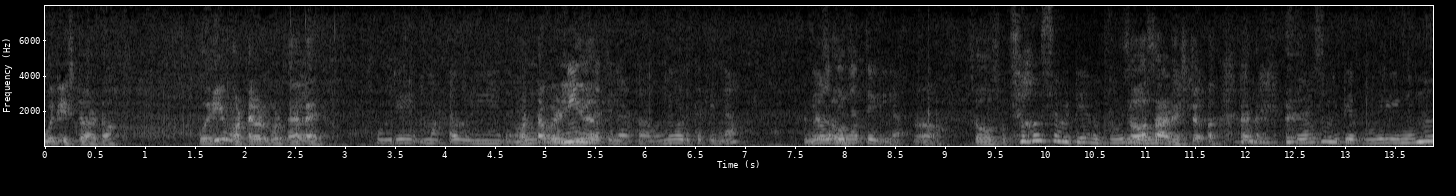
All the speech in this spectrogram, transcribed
പൂരി ഇഷ്ടം കേട്ടോ പൂരിയും മുട്ടയോട് കൊടുക്കാം അല്ലേ? പൂരി മുട്ട പുഴുങ്ങിയത്. മുട്ട പുഴുങ്ങിയത്. കേട്ടോ ഉണ്ണി കൊടുക്കത്തില്ല. തിന്നത്തില്ല ആ, സോസും. കിട്ടിയാണ് പൂരി സോസാണ് ഇഷ്ടം. സോസ് കിട്ടിയ പൂരി ഇന്നു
